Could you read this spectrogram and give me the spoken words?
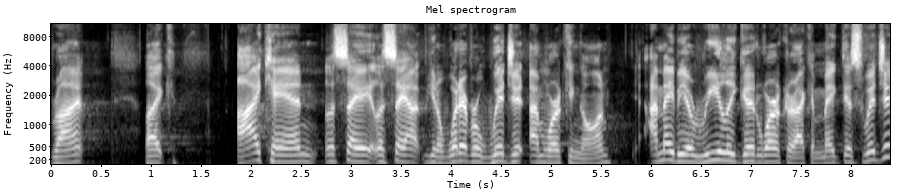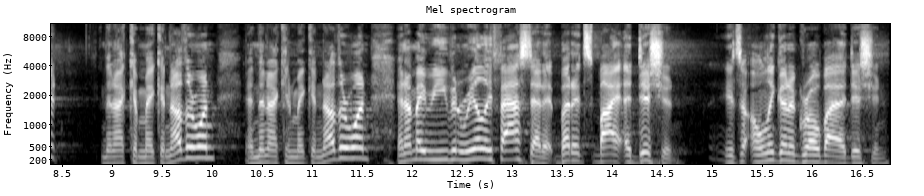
right? Like, I can, let's say, let's say, I, you know, whatever widget I'm working on, I may be a really good worker. I can make this widget then I can make another one, and then I can make another one, and I may be even really fast at it, but it's by addition. It's only going to grow by addition.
